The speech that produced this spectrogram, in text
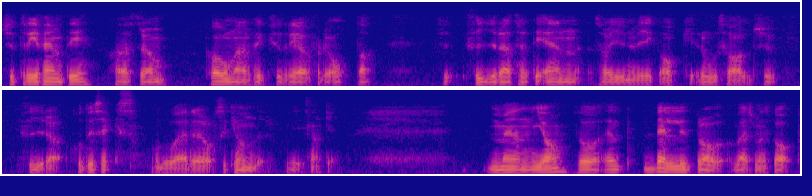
23.50 Sjöström. Coleman fick 23.48. 4.31 Sara Junevik och Rosvall 24.76. Och då är det då sekunder vi snackar. Men ja, så ett väldigt bra världsmästerskap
